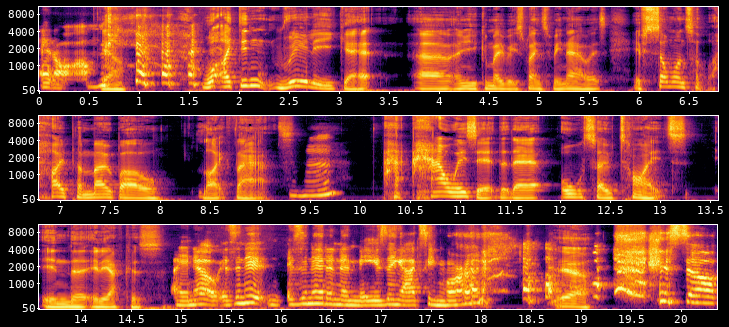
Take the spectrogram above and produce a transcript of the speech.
at all. Yeah. what I didn't really get, uh, and you can maybe explain to me now, is if someone's hypermobile like that, mm-hmm. h- how is it that they're also tight in the iliacus. I know, isn't it? Isn't it an amazing oxymoron? yeah. so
